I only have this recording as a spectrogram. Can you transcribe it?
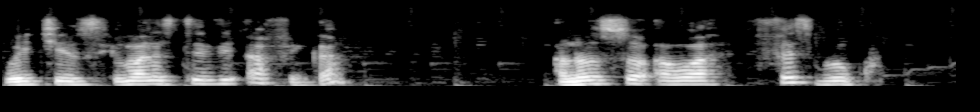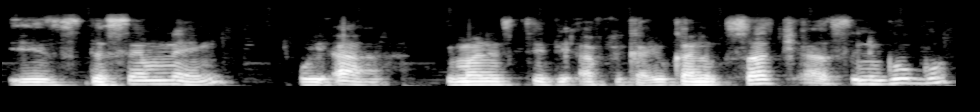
which is Humanist TV Africa. And also our Facebook is the same name. We are Humanist TV Africa. You can search us in Google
